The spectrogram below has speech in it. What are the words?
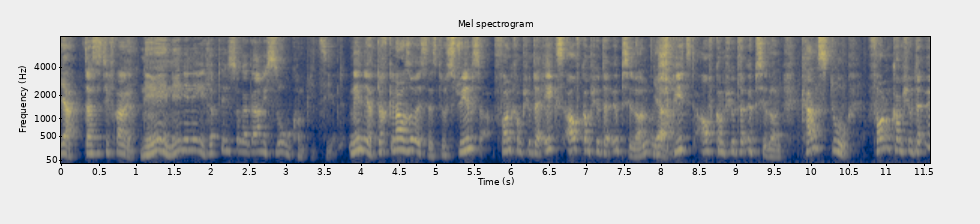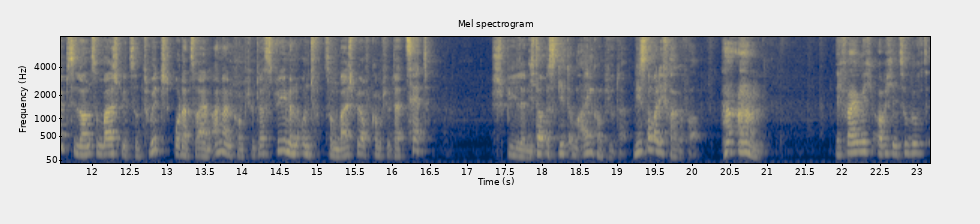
ja, das ist die Frage. Nee, nee, nee, nee. Ich glaube, die ist sogar gar nicht so kompliziert. Nee, nee, doch genau so ist es. Du streamst von Computer X auf Computer Y und Ja. spielst auf Computer Y. Kannst du von Computer Y zum Beispiel zu Twitch oder zu einem anderen Computer streamen und zum Beispiel auf Computer Z spielen? Ich glaube, es geht um einen Computer. Lies nochmal die Frage vor. Ich frage mich, ob ich in Zukunft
